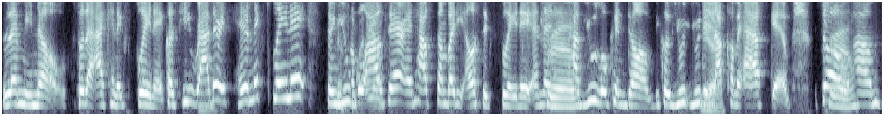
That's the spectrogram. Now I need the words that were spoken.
let me know so that I can explain it. Because he rather him explain it than Than you go out else. there and have somebody else explain it and True. then have you looking dumb because you you did Yeah. not come and ask him. So True. um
